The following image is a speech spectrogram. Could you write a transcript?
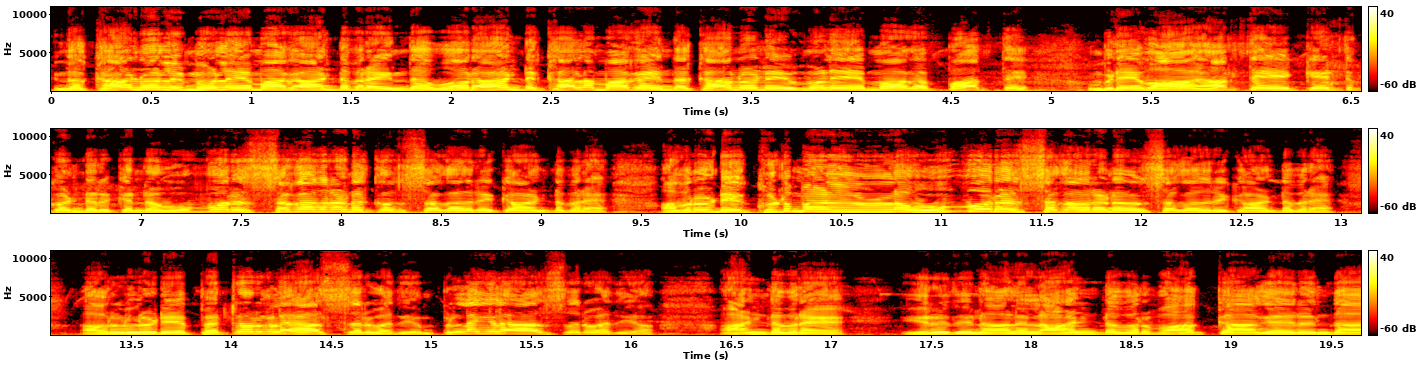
இந்த காணொலி மூலியமாக ஆண்டவரை இந்த ஒரு ஆண்டு காலமாக இந்த காணொலி மூலியமாக பார்த்து உங்களுடைய வா- வார்த்தையை கேட்டுக்கொண்டிருக்கின்ற ஒவ்வொரு சகோதரனுக்கும் சகோதரிக்கும் ஆண்டவரை அவருடைய குடும்பங்களில் உள்ள ஒவ்வொரு சகோதரனுக்கும் சகோதரிக்கும் ஆண்டவரே அவர்களுடைய பெற்றோர்களை ஆசீர்வதியும் பிள்ளைகளை ஆசீர்வதியும். ஆண்டவரே இறுதி நாளில் ஆண்டவர் வாக்காக இருந்தார்.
